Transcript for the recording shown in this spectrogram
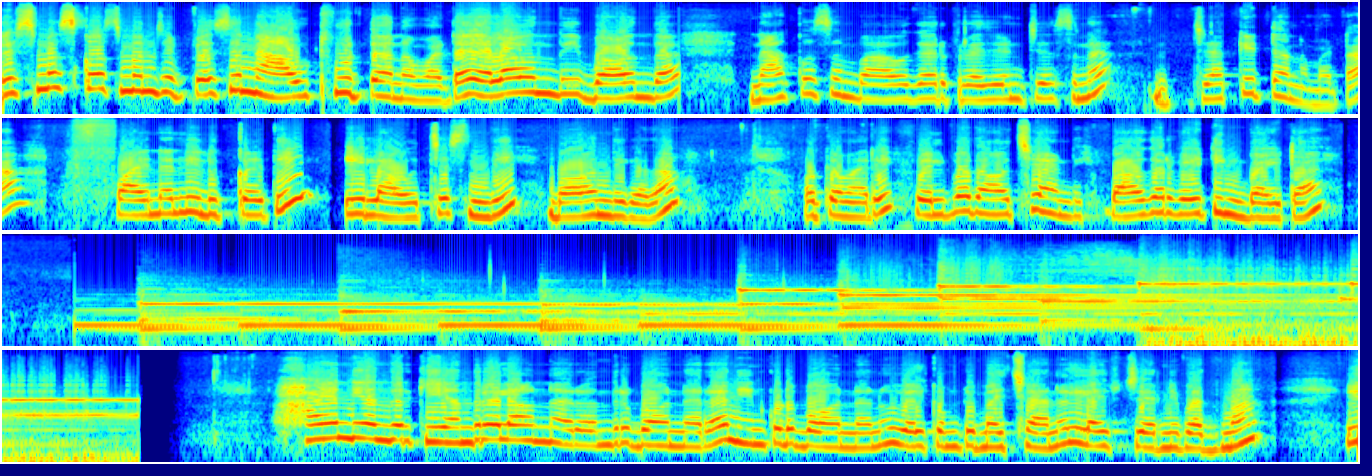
క్రిస్మస్ కోసం అని చెప్పేసి నా అవుట్ఫుట్ అన్నమాట. ఎలా ఉంది? బాగుందా? నా కోసం బావగారు ప్రజెంట్ చేసిన జాకెట్ అన్నమాట. ఫైనల్లీ లుక్ అయితే ఇలా వచ్చేసింది. బాగుంది కదా? ఓకే మరి వెళ్ళిపోదాం. వచ్చేయండి. బావగారు వెయిటింగ్ బయట. హాయ్ అండి అందరికీ. అందరూ ఎలా ఉన్నారు? అందరూ బాగున్నారా? నేను కూడా బాగున్నాను. Welcome to my channel life journey Padma ఈ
